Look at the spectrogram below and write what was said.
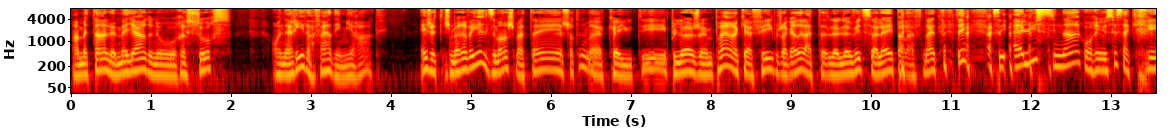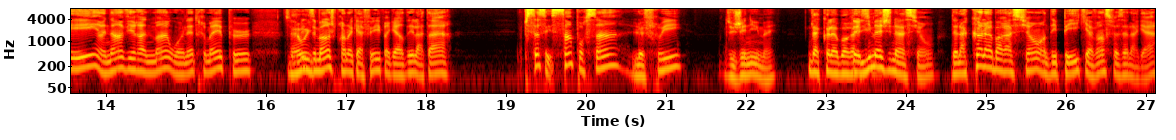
en mettant le meilleur de nos ressources, on arrive à faire des miracles. Je, je me réveillais le dimanche matin, je sortais de ma cailloutée, puis là, je me prends un café, puis je regardais la le lever de soleil par la fenêtre. tu sais, c'est hallucinant qu'on réussisse à créer un environnement où un être humain peut, Ben oui. le dimanche, prendre un café, puis regarder la Terre. Puis ça, c'est 100% le fruit du génie humain De la de collaboration. l'imagination, de la collaboration entre des pays qui avant se faisaient la guerre,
